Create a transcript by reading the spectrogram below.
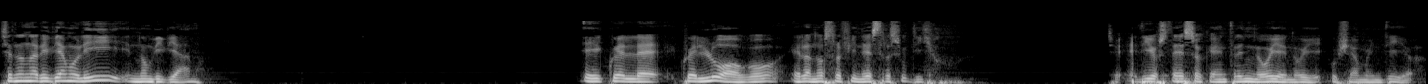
Se non arriviamo lì, non viviamo. E quel, quel luogo è la nostra finestra su Dio. Cioè, è Dio stesso che entra in noi e noi usciamo in Dio.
